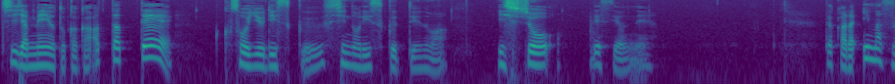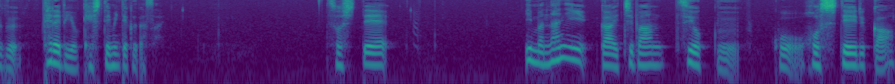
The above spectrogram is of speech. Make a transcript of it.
地位や名誉とかがあったってそういうリスク死のリスクっていうのは一緒ですよね。だから今すぐテレビを消してみてください。そして今何が一番強くこう欲しているか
